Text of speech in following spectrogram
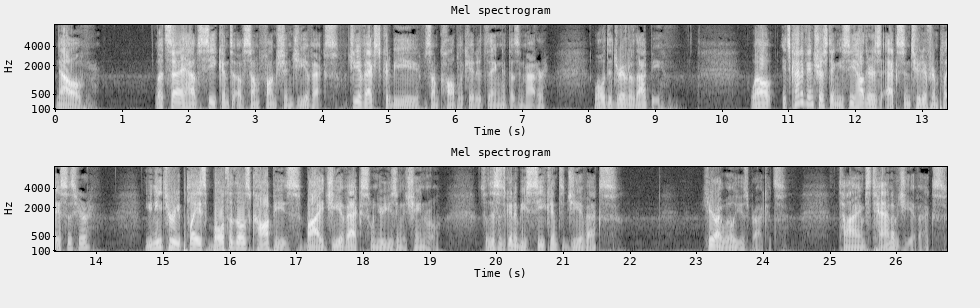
Now, let's say I have secant of some function g of x. g of x could be some complicated thing, it doesn't matter. What would the derivative of that be? Well, it's kind of interesting. You see how there's x in two different places here? You need to replace both of those copies by g of x when you're using the chain rule. So this is going to be secant g of x. Here I will use brackets. Times tan of g of x.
